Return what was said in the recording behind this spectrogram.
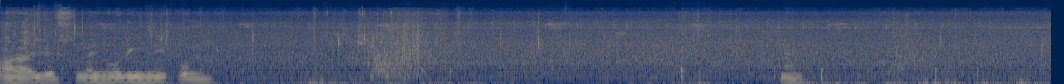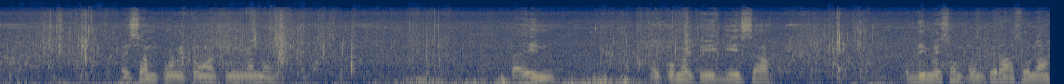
Ayos, may huling hipon. Yan. Ay sampu itong ating ano tain. Ay kung may tigis ha. Adi may sampung piraso na.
